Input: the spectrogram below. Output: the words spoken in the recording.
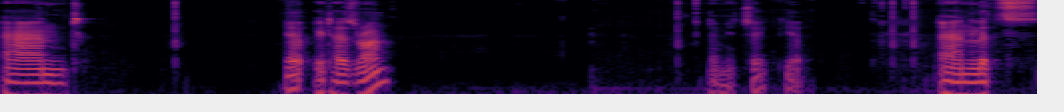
And yep it has run. Let me check yep. And let's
